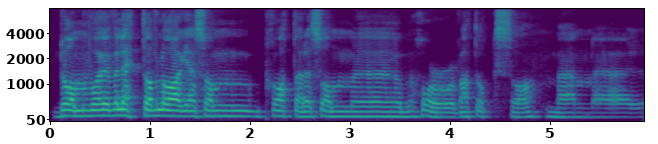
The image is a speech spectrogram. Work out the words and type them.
De var ju väl ett av lagen som pratades om uh, Horvat också, men uh,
